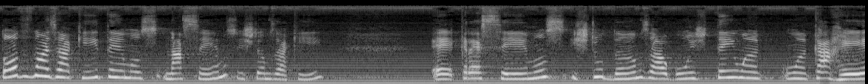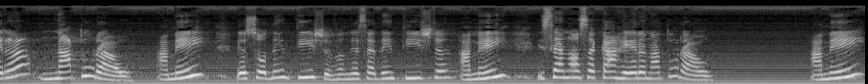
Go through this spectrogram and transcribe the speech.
todos nós aqui temos, nascemos, estamos aqui, é, crescemos, estudamos, alguns têm uma, uma carreira natural. Amém? Eu sou dentista, Vanessa é dentista. Amém? Isso é a nossa carreira natural. Amém?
